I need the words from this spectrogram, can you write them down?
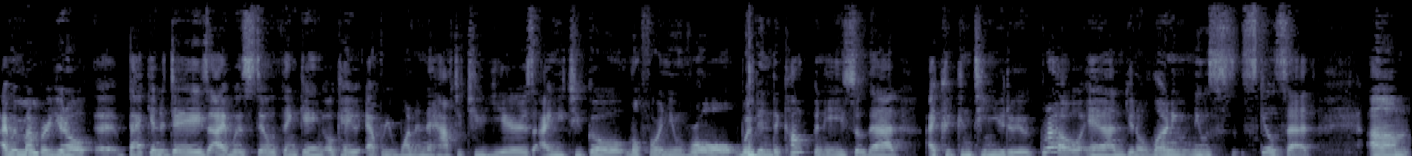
I remember, you know, uh, back in the days, I was still thinking, okay, every one and a half to two years, I need to go look for a new role within the company so that I could continue to grow and, you know, learning new s- skill set. Um,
